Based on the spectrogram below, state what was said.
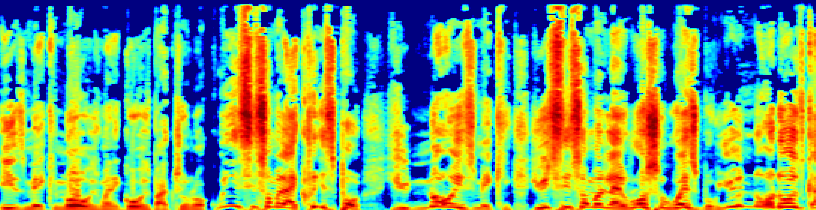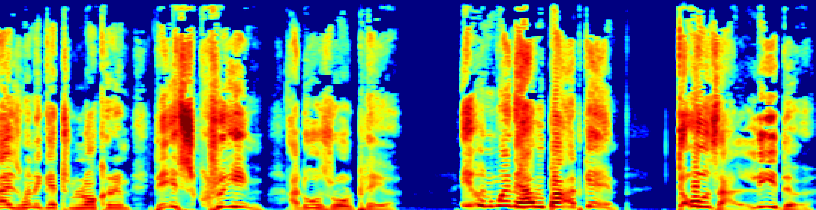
he's making noise when he goes back to rock. When you see somebody like Chris Paul, you know he's making. You see somebody like Russell Westbrook, you know those guys when they get to locker room, they scream at those role player, even when they have a bad game. Those are leader.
